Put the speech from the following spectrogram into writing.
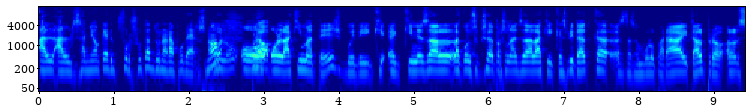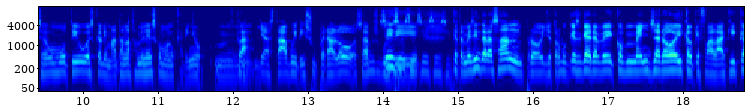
el, el senyor aquest forçut et donarà poders, no? Bueno, o, Però- o l'Aki mateix, vull dir, qui, eh, quina és el, la construcció de personatge de l'Aki, que és veritat que es desenvoluparà i tal, però el seu motiu és que li maten la família, és com un carinyo. Mm, Clar. ja està, vull dir, supera-lo, saps? Vull Sí, dir, sí, sí, sí, sí, sí. que també és interessant, però jo trobo que és gairebé com menys heroic el que fa l'Aki que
